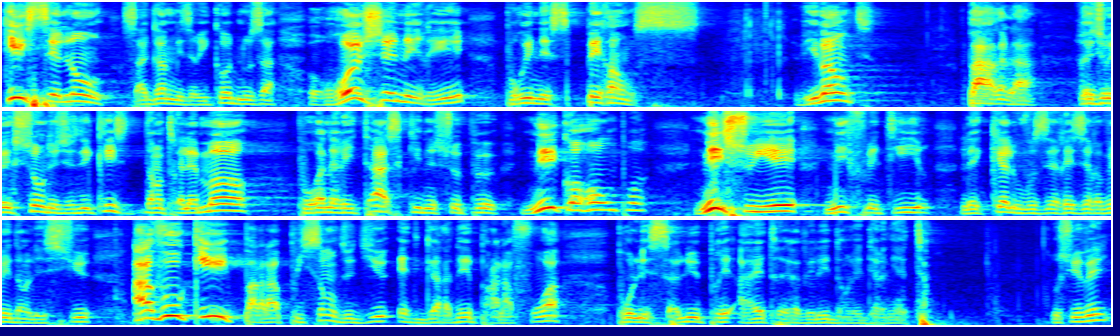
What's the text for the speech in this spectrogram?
qui, selon sa grande miséricorde, nous a régénérés pour une espérance vivante par la résurrection de Jésus-Christ d'entre les morts, pour un héritage qui ne se peut ni corrompre, ni souiller, ni flétir, lesquels vous est réservé dans les cieux, à vous qui, par la puissance de Dieu, êtes gardés par la foi pour le salut prêt à être révélé dans les derniers temps. Vous suivez?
